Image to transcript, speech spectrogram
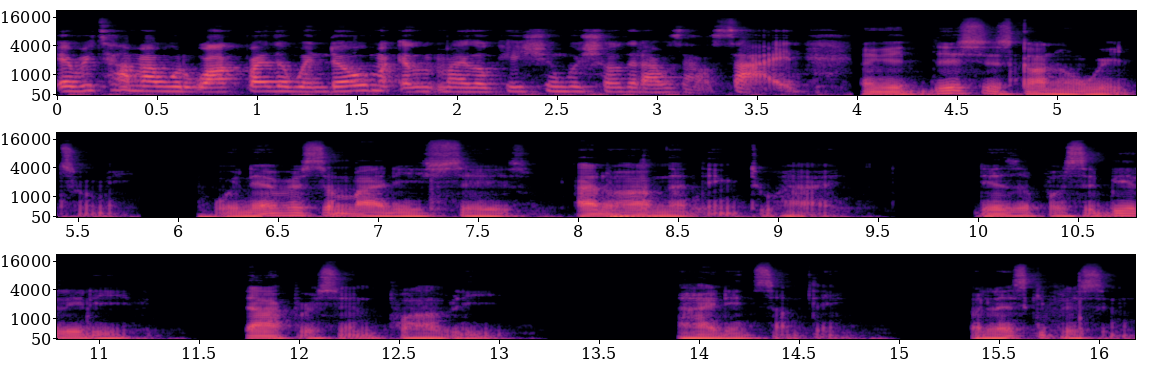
Every time I would walk by the window, my, my location would show that I was outside. And this is kind of weird to me. Whenever somebody says, I don't have nothing to hide, there's a possibility that person probably hiding something. But let's keep listening.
